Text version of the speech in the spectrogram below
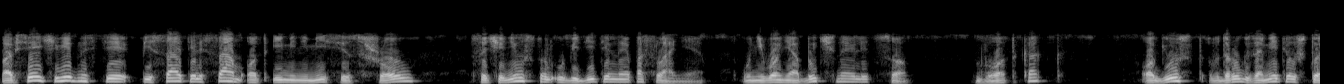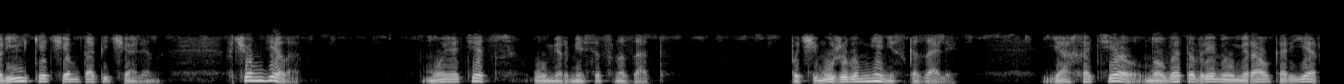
по всей очевидности, писатель сам от имени миссис Шоу сочинил столь убедительное послание. У него необычное лицо. Вот как? Огюст вдруг заметил, что Рильке чем-то опечален. В чем дело? Мой отец умер месяц назад. Почему же вы мне не сказали? Я хотел, но в это время умирал карьер,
